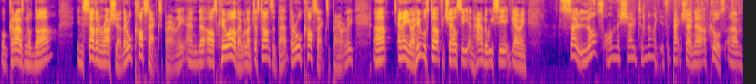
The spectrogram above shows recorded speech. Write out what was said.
or Krasnodar in southern Russia. They're all Cossacks, apparently, and uh, ask, who are they? Well, I've just answered that. They're all Cossacks, apparently. Uh, and anyway, who will start for Chelsea and how do we see it going? So, lots on the show tonight. It's a packed show. Now, of course, um,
